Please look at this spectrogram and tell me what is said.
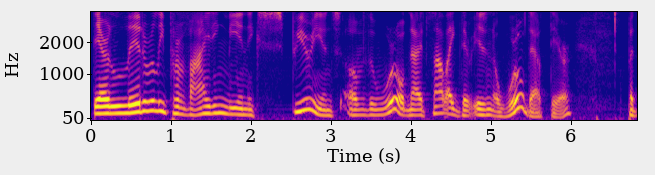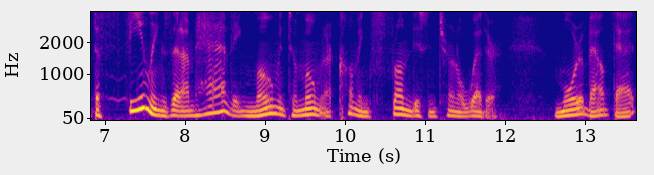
They're literally providing me an experience of the world. Now, it's not like there isn't a world out there, but the feelings that I'm having moment to moment are coming from this internal weather. More about that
